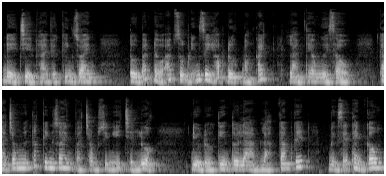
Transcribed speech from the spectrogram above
để triển khai việc kinh doanh. Tôi bắt đầu áp dụng những gì học được bằng cách làm theo người giàu cả trong nguyên tắc kinh doanh và trong suy nghĩ chiến lược. Điều đầu tiên tôi làm là cam kết mình sẽ thành công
